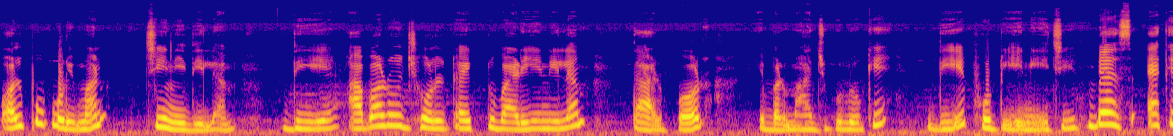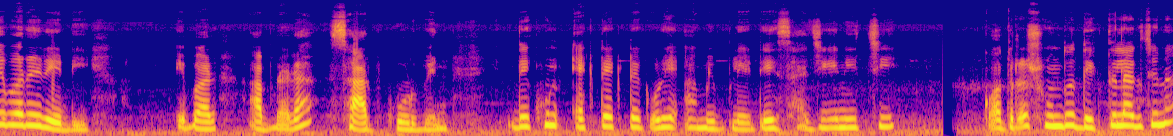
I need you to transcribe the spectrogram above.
অল্প পরিমাণ চিনি দিলাম। দিয়ে আবারও ঝোলটা একটু বাড়িয়ে নিলাম। তারপর এবার মাছগুলোকে দিয়ে ফুটিয়ে নিয়েছি। ব্যাস, একেবারে রেডি এবার আপনারা সার্ভ করবেন। দেখুন, একটা একটা করে আমি প্লেটে সাজিয়ে নিচ্ছি। কতটা সুন্দর দেখতে লাগছে না?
